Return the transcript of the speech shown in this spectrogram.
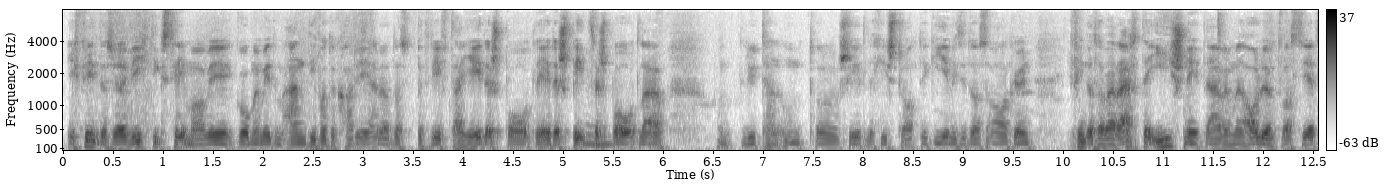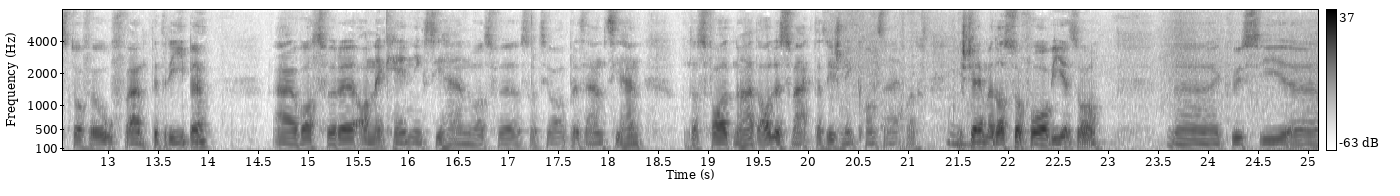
Ich finde, das ist ein wichtiges Thema, wie gehen wir mit dem Ende von der Karriere. Das betrifft auch jeden Sport, jeden Spitzensportler. auch. Und die Leute haben unterschiedliche Strategien, wie sie das angehen. Ich finde das aber ein rechter Einschnitt, auch wenn man anschaut, was sie jetzt hier für Aufwand betreiben, auch was für eine Anerkennung sie haben, was für eine Sozialpräsenz sie haben. Und das fällt noch halt alles weg, das ist nicht ganz einfach. Ich stelle mir das so vor, wie so äh, gewisse äh,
